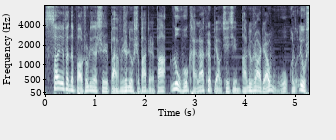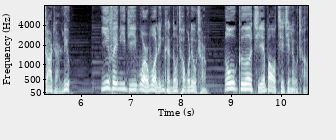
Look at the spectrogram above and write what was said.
三月份的保值率呢是百分之六十八点八。路虎、凯迪拉克表接近啊六十二点五、六十二点六。英菲尼迪、沃尔沃、林肯都超过六成，讴歌、捷豹接近六成，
